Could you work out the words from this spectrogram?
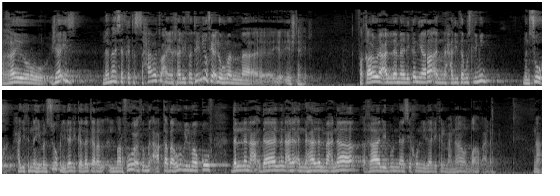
غير جائز لما سكت الصحابة عن الخليفتين وفعلهما مما يشتهر. فقالوا لعل مالكا يرى أن حديث مسلم منسوخ حديث النهي منسوخ لذلك ذكر المرفوع ثم أعقبه بالموقوف دلا دالا على أن هذا المعنى غالب ناسخ لذلك المعنى والله أعلم. نعم.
